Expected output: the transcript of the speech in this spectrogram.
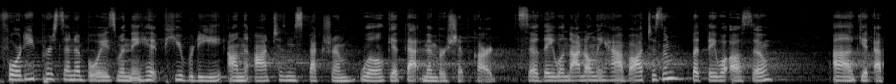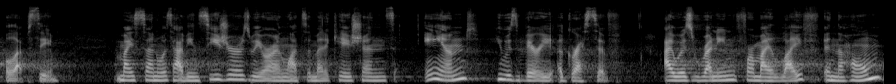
40% of boys, when they hit puberty on the autism spectrum, will get that membership card. So they will not only have autism, but they will also uh, get epilepsy. My son was having seizures, we were on lots of medications, and he was very aggressive. I was running for my life in the home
